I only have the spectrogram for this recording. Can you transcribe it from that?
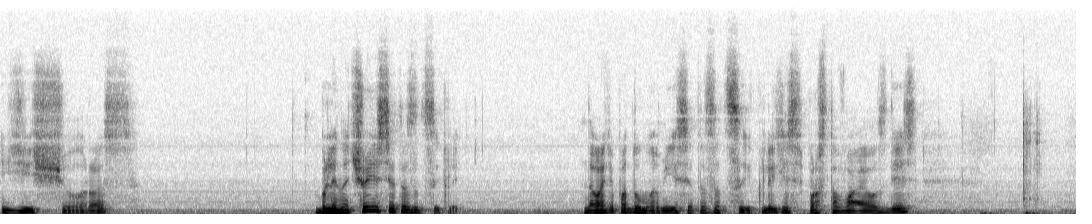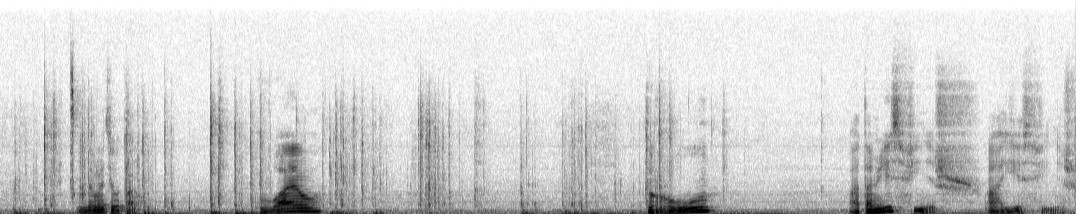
Еще раз. Блин, а что если это зациклить? Давайте подумаем, если это зациклить, если просто while здесь. Давайте вот так. While true. А там есть финиш? А, есть финиш.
